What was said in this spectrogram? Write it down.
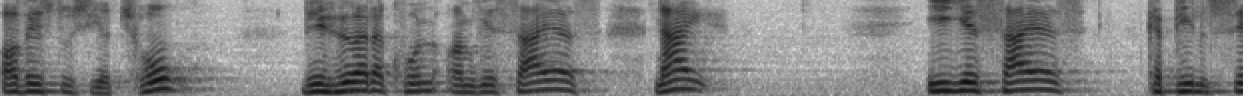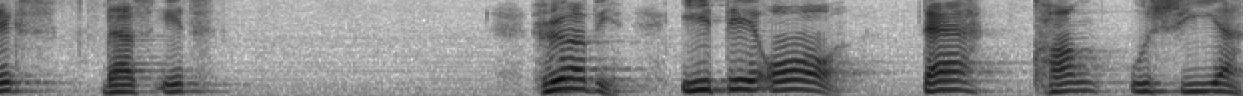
Og hvis du siger to, vi hører der kun om Jesajas. Nej, i Jesajas kapitel 6, vers 1, hører vi, i det år, da kong Usia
